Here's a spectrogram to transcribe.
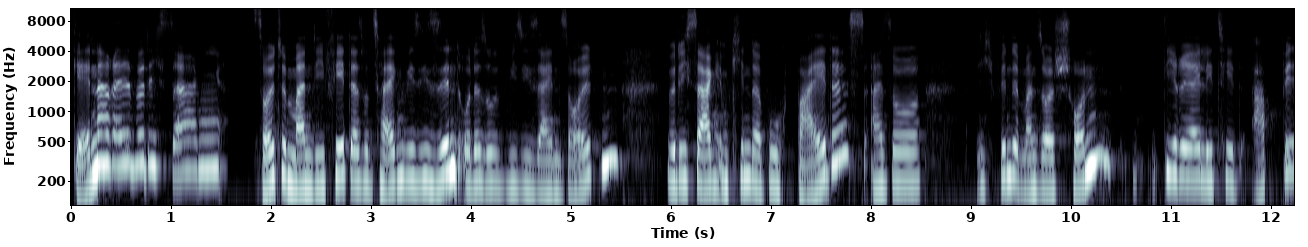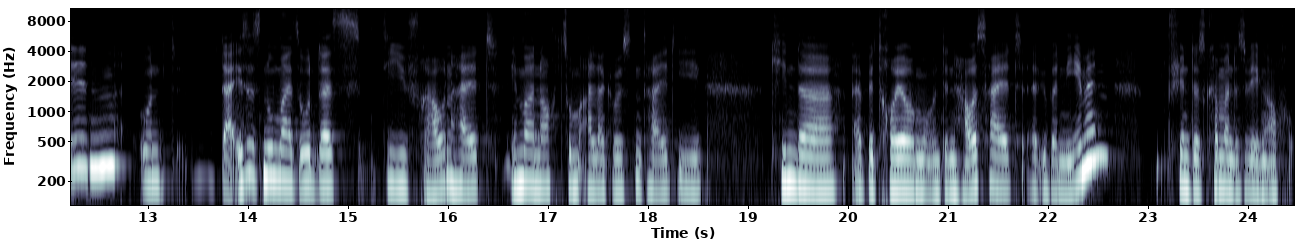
Generell würde ich sagen, sollte man die Väter so zeigen, wie sie sind oder so, wie sie sein sollten, würde ich sagen, im Kinderbuch beides. Also ich finde, man soll schon die Realität abbilden und da ist es nun mal so, dass die Frauen halt immer noch zum allergrößten Teil die Kinderbetreuung und den Haushalt äh, übernehmen. Finde, das kann man deswegen auch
